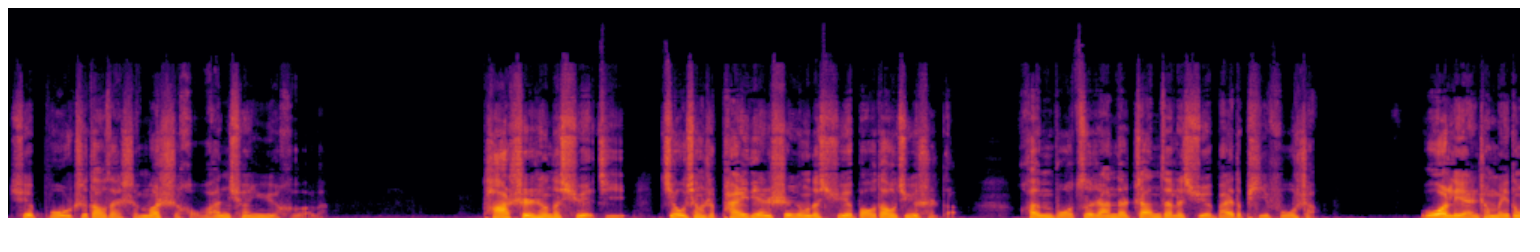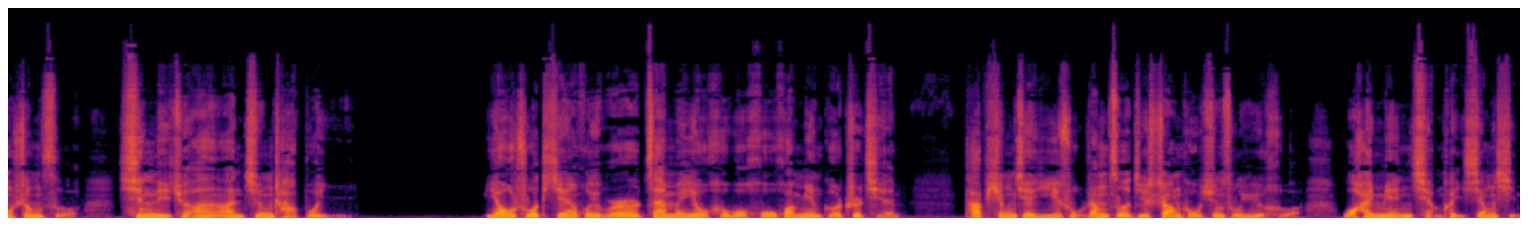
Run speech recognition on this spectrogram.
却不知道在什么时候完全愈合了。他身上的血迹就像是拍电视用的血包道具似的，很不自然的粘在了雪白的皮肤上。我脸上没动声色，心里却暗暗惊诧不已。要说田慧文在没有和我互换命格之前，他凭借医术让自己伤口迅速愈合，我还勉强可以相信。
